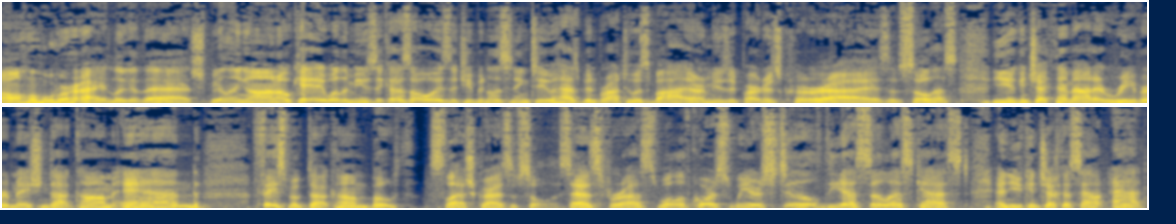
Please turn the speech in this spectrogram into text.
All right, look at that. Spieling on. Okay, well, the music, as always, that you've been listening to has been brought to us by our music partners, Cries of Solace. You can check them out at ReverbNation.com and Facebook.com, both slash Cries of Solace. As for us, well, of course, we are still the SLS Cast, and you can check us out at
